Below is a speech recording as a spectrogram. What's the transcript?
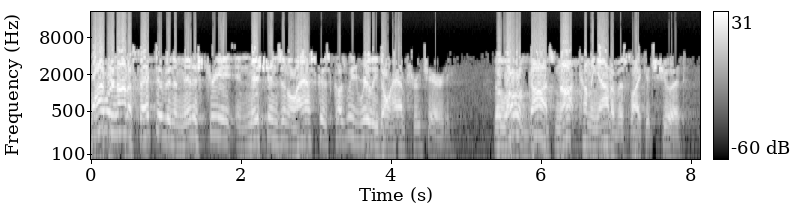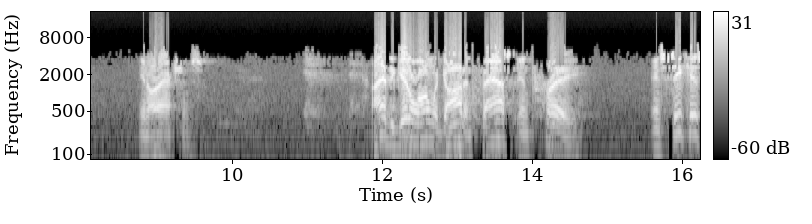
why we're not effective in the ministry in missions in Alaska is because we really don't have true charity. The love of God's not coming out of us like it should in our actions. I had to get along with God and fast and pray and seek His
